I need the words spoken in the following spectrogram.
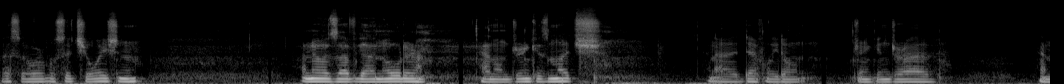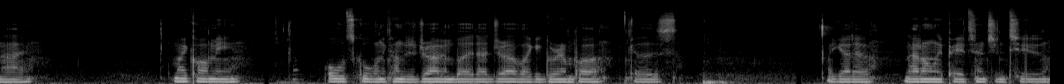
That's a horrible situation. I know as I've gotten older, I don't drink as much, and I definitely don't drink and drive. And I might call me old school when it comes to driving, but I drive like a grandpa because I gotta not only pay attention to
